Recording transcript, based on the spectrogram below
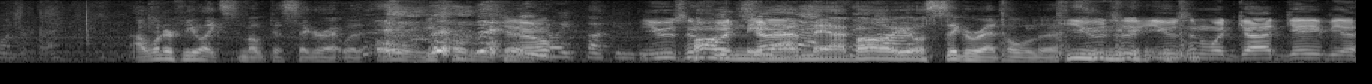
Wonderful. I wonder if he like smoked a cigarette with. Oh, he totally You could. know, No, he fucking did. Using Pardon what me, God, ma'am. May I borrow your cigarette holder? using, using what God gave you.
